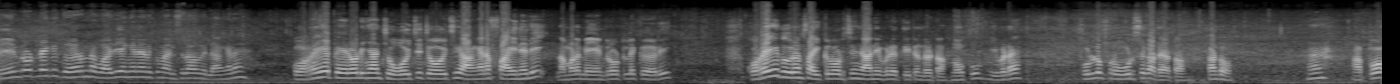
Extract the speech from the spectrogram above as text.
മെയിൻ റോഡിലേക്ക് കയറേണ്ട വഴി എങ്ങനെയാണ് എനിക്ക് മനസ്സിലാവുന്നില്ല. അങ്ങനെ കുറേ പേരോട് ഞാൻ ചോദിച്ച് ചോദിച്ച് അങ്ങനെ ഫൈനലി നമ്മൾ മെയിൻ റോഡിൽ കയറി കുറേ ദൂരം സൈക്കിൾ ഓടിച്ച് ഞാൻ ഇവിടെ എത്തിയിട്ടുണ്ട് കേട്ടോ. നോക്കൂ ഇവിടെ ഫുള്ള് ഫ്രൂട്ട്സ് കട കേട്ടോ. കണ്ടോ? അപ്പോൾ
